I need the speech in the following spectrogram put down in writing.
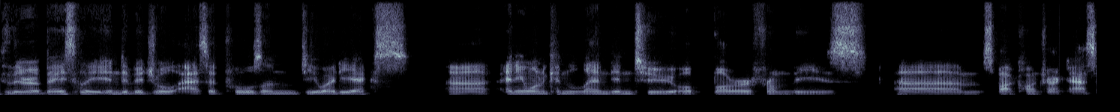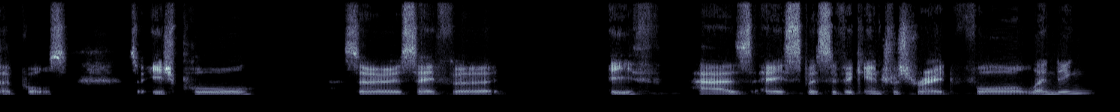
So there are basically individual asset pools on DYDX. Uh, anyone can lend into or borrow from these um, smart contract asset pools. So each pool, so say for ETH, has a specific interest rate for lending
